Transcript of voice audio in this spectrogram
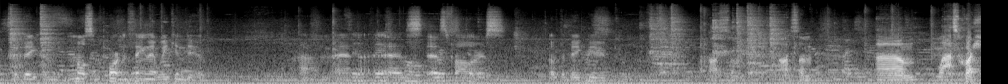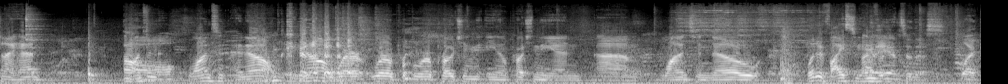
It's the big, the most important thing that we can do um, as, as followers of the big dude. Awesome, awesome. Um, last question I had. Wanted, wanted to, I know, I know. we're, we're, we're approaching, you know, approaching the end. Um, wanted to know what advice you I'm have. I'm gonna answer this. Like,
